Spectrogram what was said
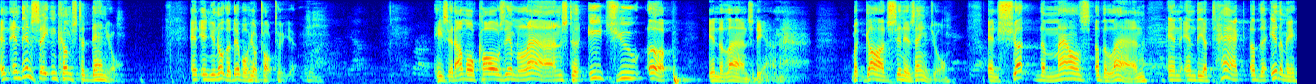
And, and then Satan comes to Daniel. And, and you know the devil, he'll talk to you he said, I'm going to cause them lions to eat you up in the lion's den. But God sent his angel and shut the mouths of the lion, and, and the attack of the enemy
